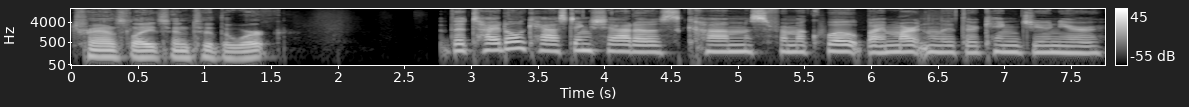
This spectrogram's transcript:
translates into the work? The title Casting Shadows comes from a quote by Martin Luther King Jr.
